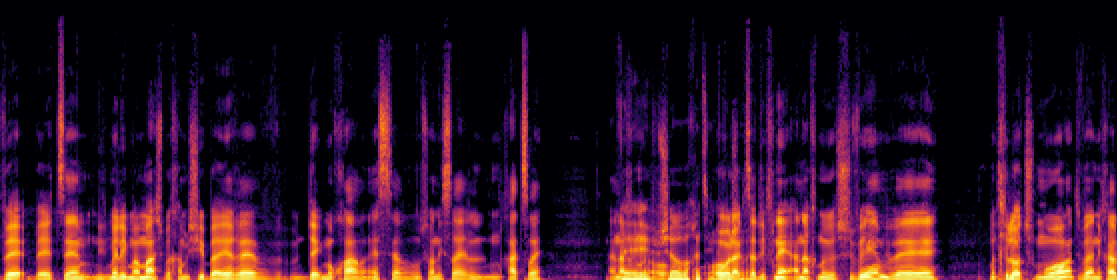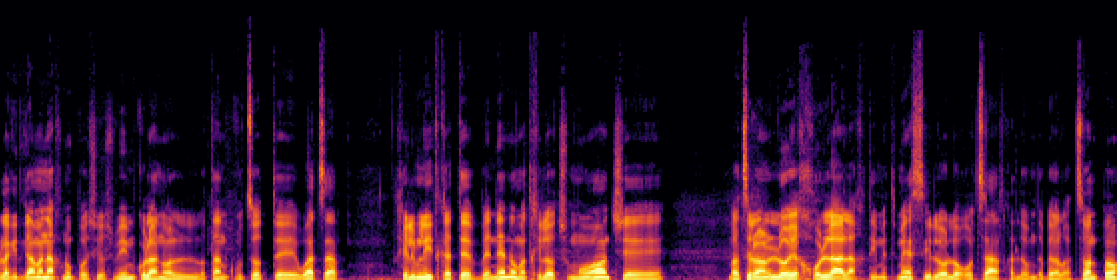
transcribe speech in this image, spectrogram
ובעצם, נדמה לי ממש בחמישי בערב, די מאוחר, 10, ראשון ישראל, 11. אנחנו, אה, שבע וחצי, או אולי. קצת לפני, אנחנו יושבים ומתחילות שמועות, ואני חייב להגיד, גם אנחנו פה שיושבים כולנו על אותן קבוצות אה, וואטסאפ, מתחילים להתכתב בינינו, מתחילות שמועות שברצלונה לא יכולה להחתים את מסי, לא לא רוצה, אף אחד לא מדבר על רצון פה.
